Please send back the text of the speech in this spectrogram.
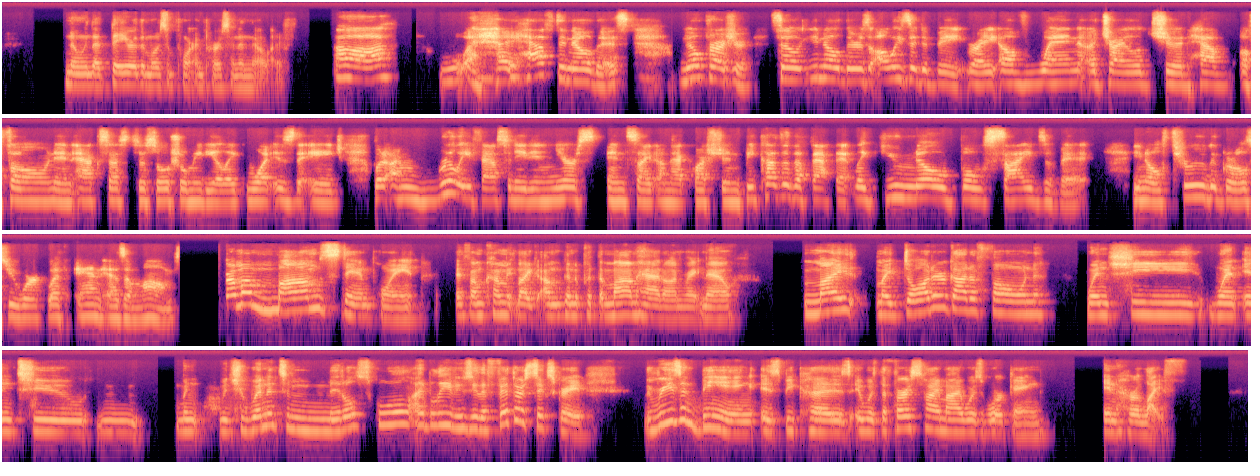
knowing that they are the most important person in their life. Ah I have to know this. No pressure. So, you know, there's always a debate, right, of when a child should have a phone and access to social media, like what is the age? But I'm really fascinated in your insight on that question because of the fact that, like, you know, both sides of it, you know, through the girls you work with and as a mom. From a mom's standpoint, if I'm coming, like, I'm going to put the mom hat on right now my my daughter got a phone when she went into when when she went into middle school i believe. It was either fifth or sixth grade. The reason being is because it was the first time i was working in her life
